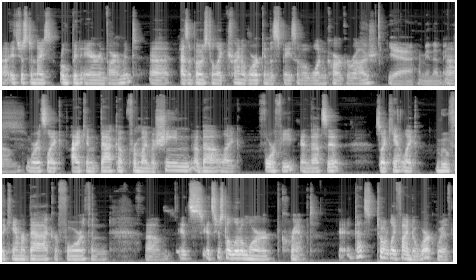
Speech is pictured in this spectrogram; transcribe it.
Uh, it's just a nice open air environment, uh, as opposed to like trying to work in the space of a one car garage, yeah. I mean that makes. um, where it's like I can back up from my machine about like four feet and that's it. So I can't like move the camera back or forth, and um, it's it's just a little more cramped. That's totally fine to work with,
